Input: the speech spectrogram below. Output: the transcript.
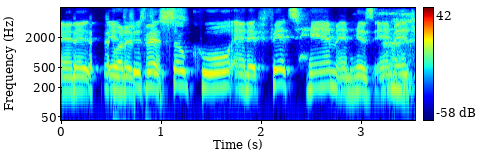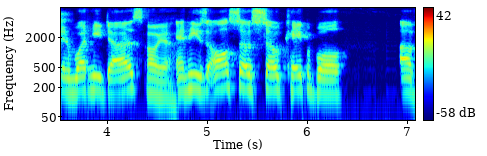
And it But it it just fits. is so cool, and it fits him and his image and what he does. Oh yeah. And he's also so capable of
